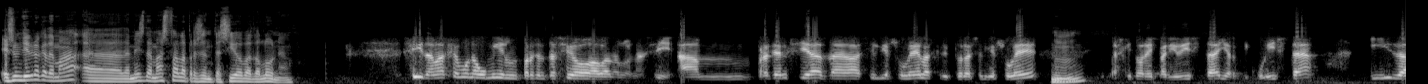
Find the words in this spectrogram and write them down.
és un llibre que demà, eh, a més demà, es fa la presentació a Badalona. Sí, demà fem una humil presentació a Badalona, sí, amb presència de Sílvia Soler, l'escriptora Sílvia Soler, Mm -hmm. escriptora i periodista i articulista, i de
